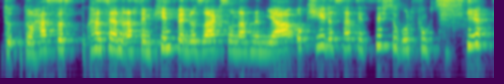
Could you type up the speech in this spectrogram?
du, du, hast das, du kannst ja nach dem Kind, wenn du sagst, so nach einem Jahr, okay, das hat jetzt nicht so gut funktioniert.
